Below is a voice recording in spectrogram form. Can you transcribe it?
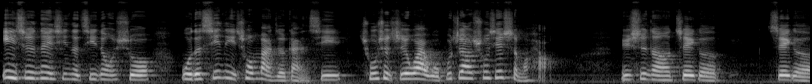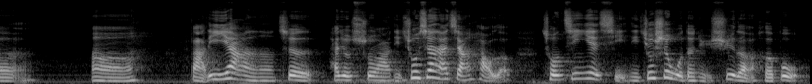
抑制内心的激动，说：“我的心里充满着感激。除此之外，我不知道说些什么好。”于是呢，这个这个呃，法利亚呢，这他就说啊：“你坐下来讲好了。从今夜起，你就是我的女婿了。”何不？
